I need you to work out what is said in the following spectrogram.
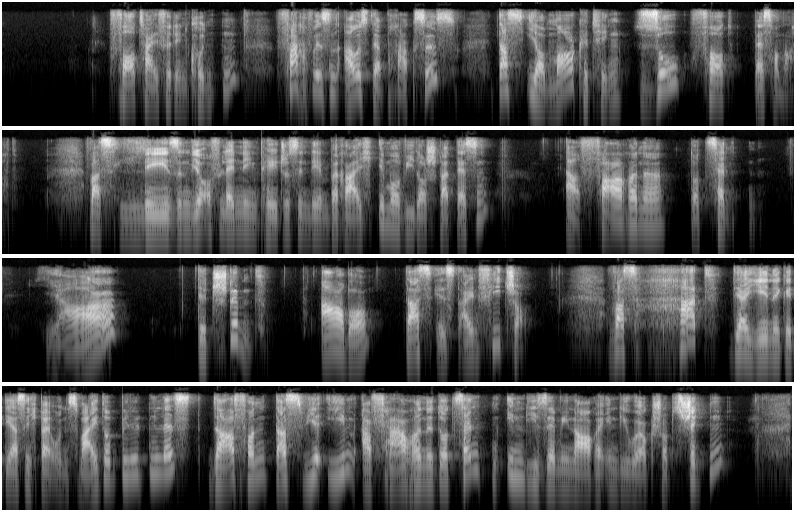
Vorteil für den Kunden, Fachwissen aus der Praxis, das Ihr Marketing sofort besser macht. Was lesen wir auf Landingpages in dem Bereich immer wieder stattdessen? erfahrene Dozenten. Ja, das stimmt. Aber das ist ein Feature. Was hat derjenige, der sich bei uns weiterbilden lässt, davon, dass wir ihm erfahrene Dozenten in die Seminare, in die Workshops schicken?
